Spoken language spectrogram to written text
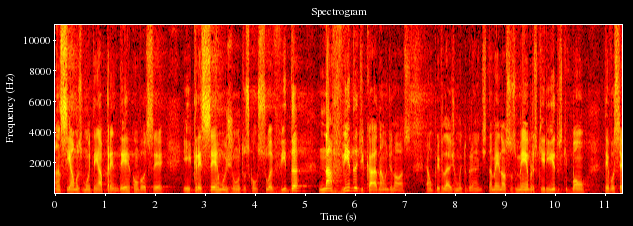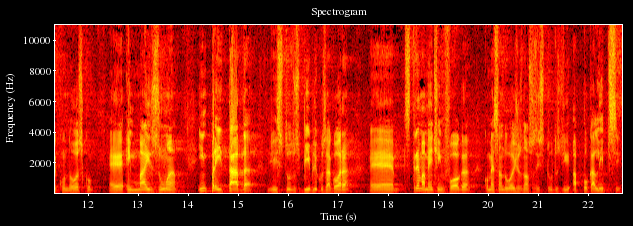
ansiamos muito em aprender com você e crescermos juntos com sua vida, na vida de cada um de nós. É um privilégio muito grande. Também nossos membros queridos, que bom ter você conosco é, em mais uma empreitada de estudos bíblicos agora é, extremamente em voga, começando hoje os nossos estudos de Apocalipse.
